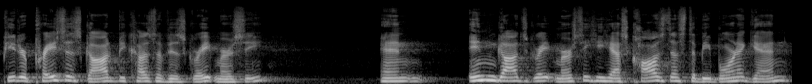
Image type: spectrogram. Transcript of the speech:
Peter praises God because of his great mercy. And in God's great mercy, he has caused us to be born again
